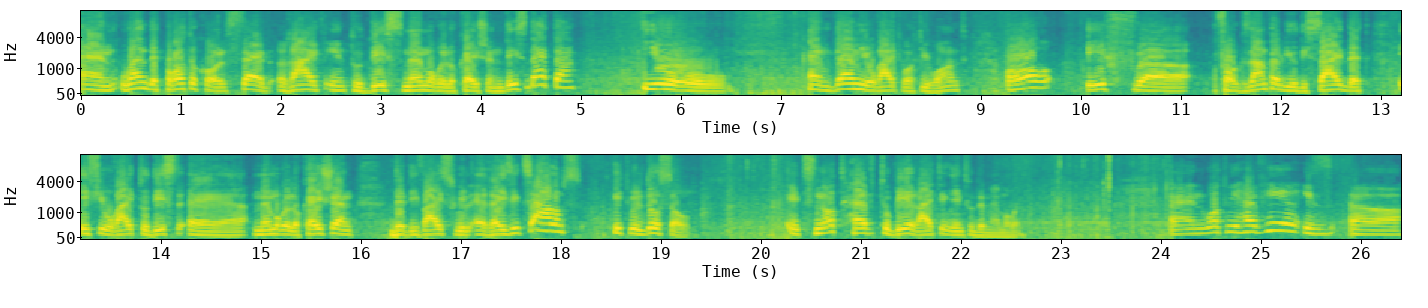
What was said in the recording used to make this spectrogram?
and when the protocol said write into this memory location this data, you and then you write what you want. Or if, uh, for example, you decide that if you write to this uh, memory location, the device will erase its arms, it will do so. It's not have to be writing into the memory. And what we have here is uh,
